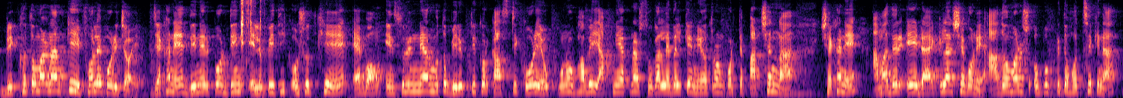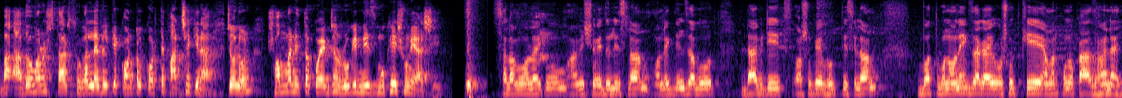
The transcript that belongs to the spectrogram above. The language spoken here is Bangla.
বৃক্ষ তোমার নাম কি? ফলে পরিচয়। যেখানে দিনের পর দিন এলোপ্যাথিক ওষুধ খেয়ে এবং ইনসুলিন নেওয়ার মতো বিরক্তিকর কাজটি করেও কোনোভাবেই আপনি আপনার সুগার লেভেলকে নিয়ন্ত্রণ করতে পারছেন না। সেখানে আমাদের এই ডায়াকিলার সেবনে আদৌ মানুষ উপকৃত হচ্ছে কিনা বা আদৌ মানুষ তার সুগার লেভেলকে কন্ট্রোল করতে পারছে কিনা? চলুন সম্মানিত কয়েকজন রোগীর নিজ মুখেই শুনে আসি। আসসালামু আলাইকুম, আমি শহীদুল ইসলাম। অনেকদিন যাবৎ ডায়াবেটিক্স অসুখে ভুগতেছিলাম। বর্তমানে অনেক জায়গায় ওষুধ খেয়ে আমার কোনো কাজ হয় নাই।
